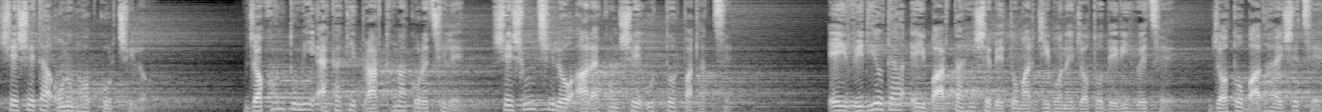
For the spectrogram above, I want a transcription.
সে সেটা অনুভব করছিল। যখন তুমি একাকী প্রার্থনা করেছিলে, সে শুনছিল আর এখন সে উত্তর পাঠাচ্ছে। এই ভিডিওটা এই বার্তা হিসেবে তোমার জীবনে যত দেরি হয়েছে, যত বাধা এসেছে,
